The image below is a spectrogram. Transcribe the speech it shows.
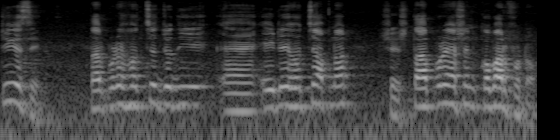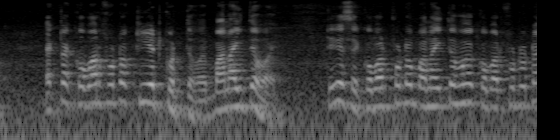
ঠিক আছে? তারপরে হচ্ছে যদি এইটাই হচ্ছে আপনার শেষ। তারপরে আসেন কভার ফটো একটা কভার ফটো ক্রিয়েট করতে হয়, বানাইতে হয়। ঠিক আছে কভার ফটো বানাইতে হয় কভার ফটোটা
